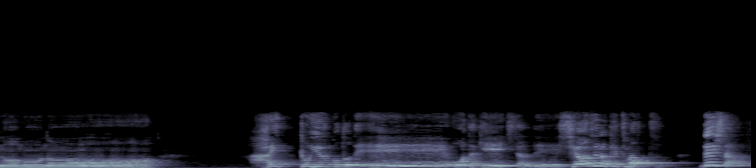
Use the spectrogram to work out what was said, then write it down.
のもの。はいということで、えー、大竹栄一さんで幸せの結末でした。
